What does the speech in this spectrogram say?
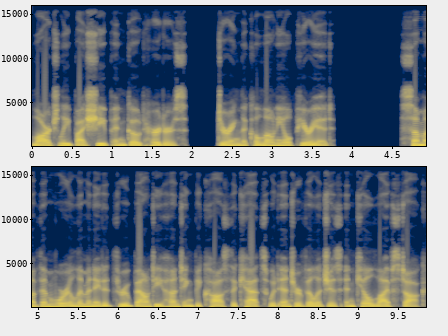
largely by sheep and goat herders, during the colonial period. Some of them were eliminated through bounty hunting because the cats would enter villages and kill livestock.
